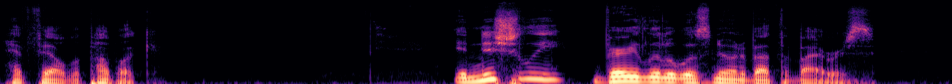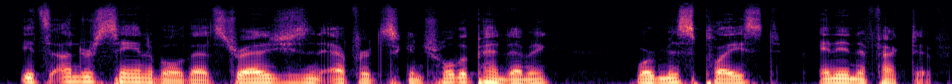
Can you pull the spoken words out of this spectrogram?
have failed the public. Initially, very little was known about the virus. It's understandable that strategies and efforts to control the pandemic were misplaced and ineffective.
